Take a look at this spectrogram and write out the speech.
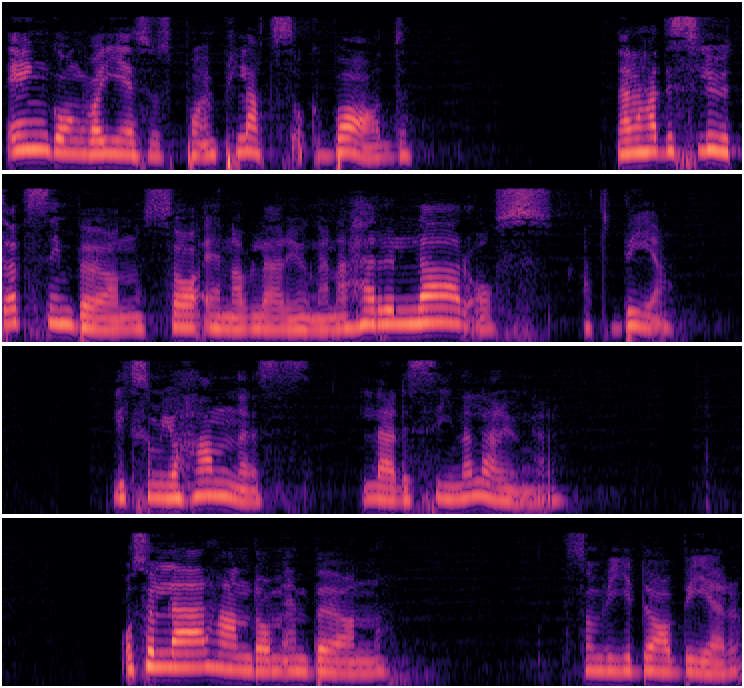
En gång var Jesus på en plats och bad. När han hade slutat sin bön sa en av lärjungarna, Herre, lär oss att be. Liksom Johannes lärde sina lärjungar. Och så lär han dem en bön som vi idag ber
